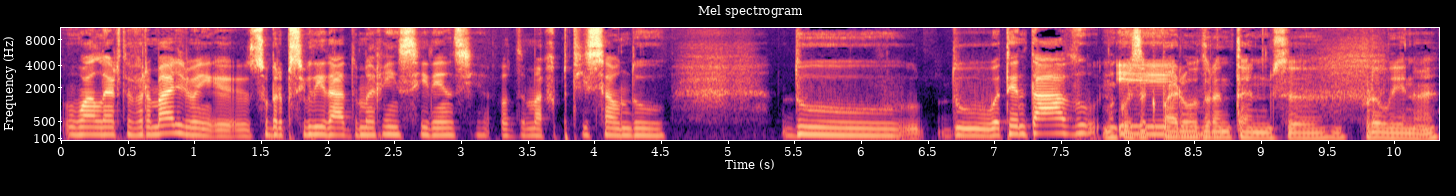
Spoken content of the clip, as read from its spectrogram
um alerta vermelho sobre a possibilidade de uma reincidência ou de uma repetição do, do, do atentado. Uma coisa E- que pairou durante anos eh, por ali, não é?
